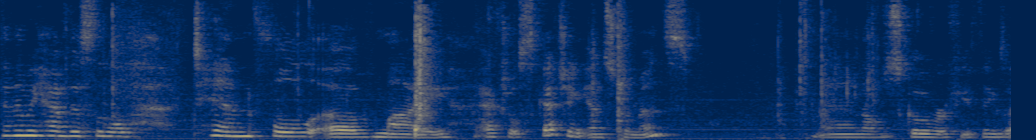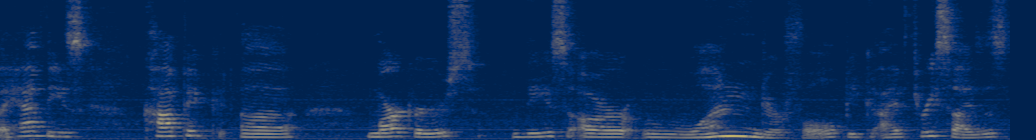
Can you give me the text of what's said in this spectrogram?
And then we have this little tin full of my actual sketching instruments. And I'll just go over a few things. I have these Copic uh, markers. These are wonderful. Because I have three sizes.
